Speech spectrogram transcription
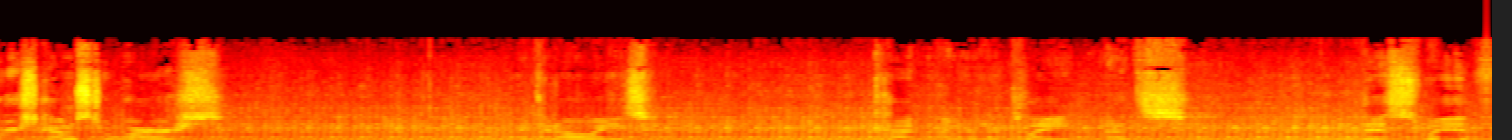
worst comes to worst, I could always cut another plate that's this width,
